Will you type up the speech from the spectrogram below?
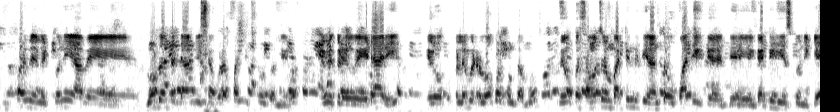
కుప్పని మేము పెట్టుకొని ఆమె రోడ్ అంతా జామ్ చేసినా కూడా పట్టించుకుంటాం మేము మేము ఇక్కడ ఎడారి ఇక్కడ ఒక కిలోమీటర్ కోరుకుంటాము. మేము ఒక సంవత్సరం పట్టింది దీని అంత ఉపాధి గట్టి చేసుకునికే.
